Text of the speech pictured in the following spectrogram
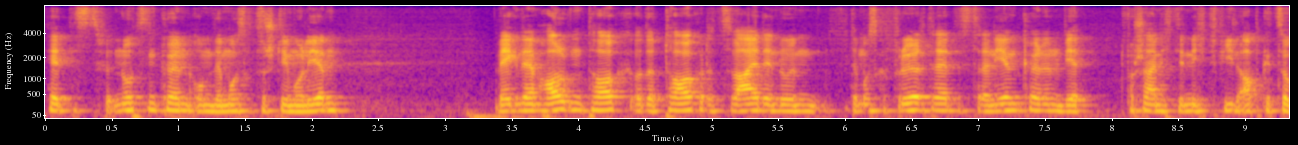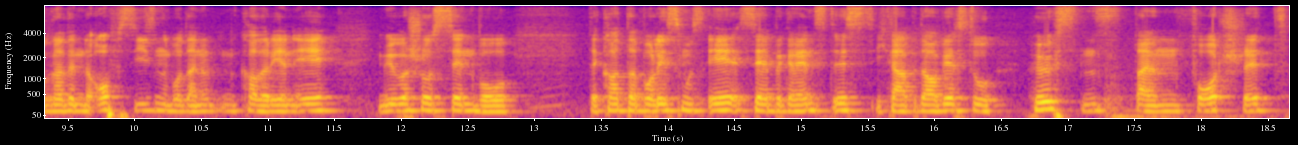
hättest nutzen können, um den Muskel zu stimulieren, wegen dem halben Tag oder Tag oder zwei, den du den Muskel früher hättest trainieren können, wird wahrscheinlich dir nicht viel abgezogen, gerade in der Off-Season, wo deine Kalorien eh im Überschuss sind, wo der Katabolismus eh sehr begrenzt ist. Ich glaube, da wirst du höchstens deinen Fortschritt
